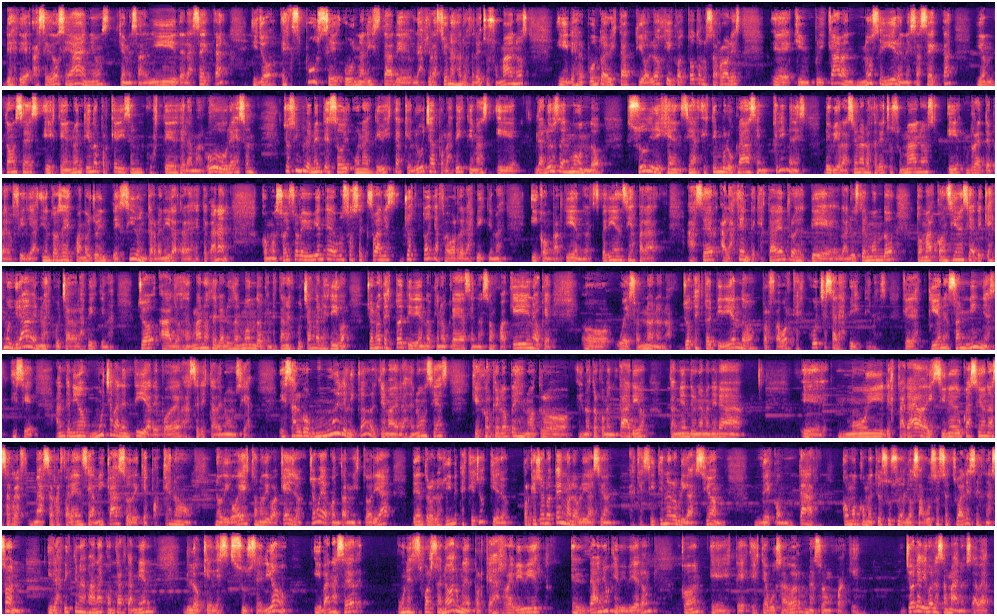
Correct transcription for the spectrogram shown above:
desde hace 12 años que me salí de la secta y yo expuse una lista de las violaciones a los derechos humanos y desde el punto de vista teológico todos los errores eh, que implicaban no seguir en esa secta y entonces este, no entiendo por qué dicen ustedes de la amargura, eso. Yo simplemente soy un activista que lucha por las víctimas y la luz del mundo, su dirigencia está involucrada en crímenes de violación a los derechos humanos y red de pedofilia. Y entonces cuando yo decido intervenir a través de este canal, como soy sobreviviente de abusos sexuales, yo estoy a favor de las víctimas y compartiendo experiencias para hacer a la gente que está dentro de la luz del mundo tomar conciencia de que es muy grave no escuchar a las víctimas. Yo a los hermanos de la luz del mundo que me están escuchando les digo, yo no te estoy pidiendo que no creas en Nazón Joaquín o que o, eso, no, no, no. Yo te estoy pidiendo, por favor, que escuches a las víctimas, que ellas tienen, son niñas y se han tenido mucha valentía de poder hacer esta denuncia. Es algo muy delicado el tema de las denuncias, que Jorge López en otro, en otro comentario, también de una manera eh, muy descarada y sin educación, hace, me hace referencia a mi caso de que por qué no, no digo esto, no digo aquello. Yo voy a contar mi historia dentro de los límites que yo quiero, porque yo no tengo la obligación. El que sí tiene la obligación de contar cómo cometió los abusos sexuales es Nazón. Y las víctimas van a contar también lo que les sucedió y van a hacer un esfuerzo enorme porque es revivir el daño que vivieron con este, este abusador Nazón Joaquín. Yo le digo a los hermanos, a ver,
